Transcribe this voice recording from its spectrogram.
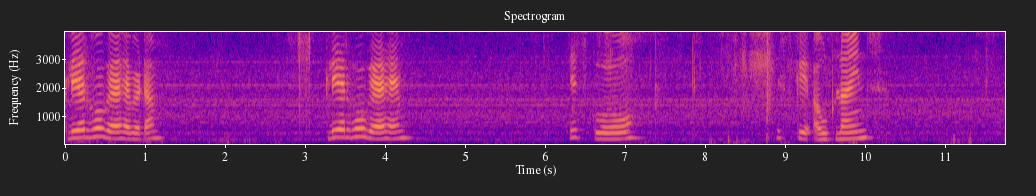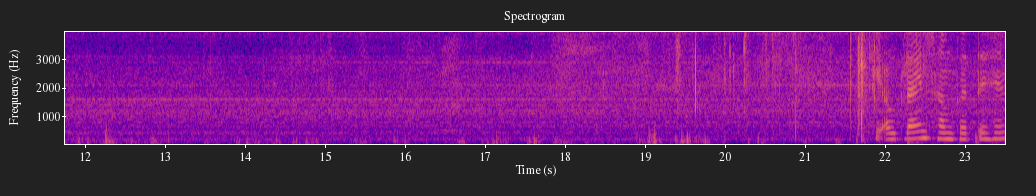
क्लियर हो गया है बेटा। क्लियर हो गया है। इसको, इसके आउटलाइंस इसके आउटलाइंस हम करते हैं।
